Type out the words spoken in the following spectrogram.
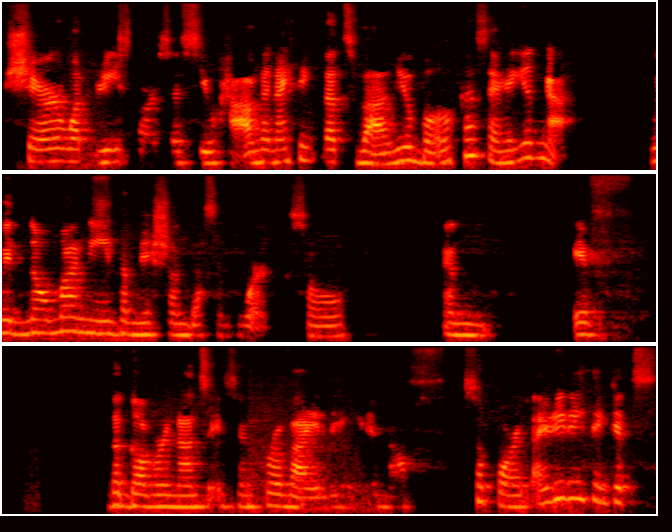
share what resources you have. And I think that's valuable nga, with no money, the mission doesn't work. So, and if the governance isn't providing enough support, I really think it's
